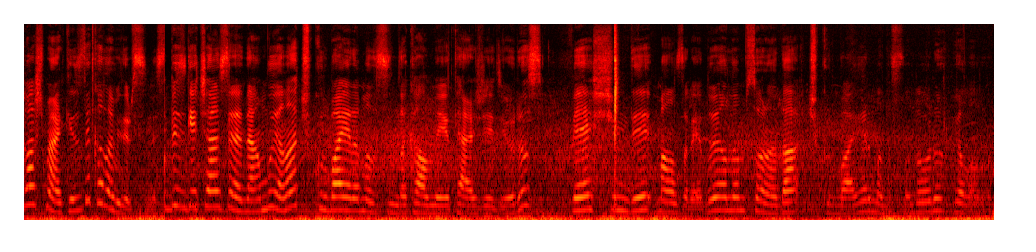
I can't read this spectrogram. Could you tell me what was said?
Kaş merkezde kalabilirsiniz. Biz geçen seneden bu yana Çukurbağ Yarımadası'nda kalmayı tercih ediyoruz. Ve şimdi manzaraya doyalım sonra da Çukurbağ Yarımadası'na doğru yol alalım.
